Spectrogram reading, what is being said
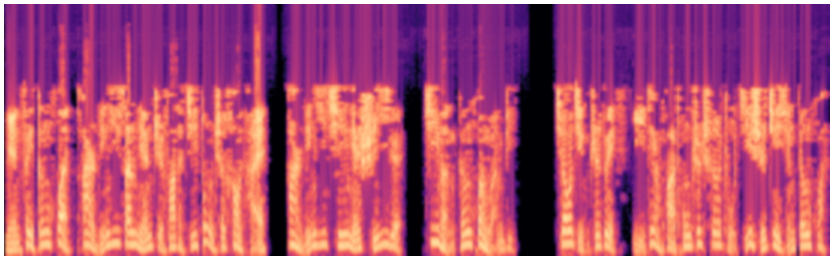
免费更换二零一三年制发的机动车号牌。二零一七年十一月基本更换完毕，交警支队已电话通知车主及时进行更换，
